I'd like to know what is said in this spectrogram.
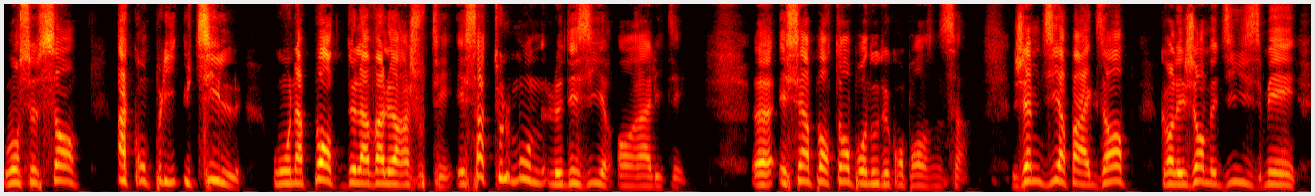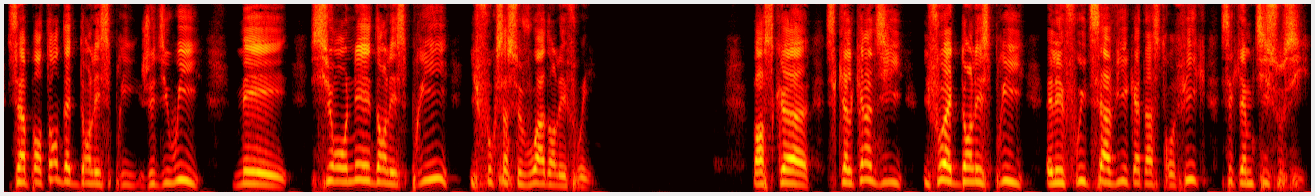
où on se sent accompli, utile, où on apporte de la valeur ajoutée. Et ça, tout le monde le désire en réalité. Euh, et c'est important pour nous de comprendre ça. J'aime dire, par exemple, quand les gens me disent, mais c'est important d'être dans l'esprit. Je dis oui, mais si on est dans l'esprit, il faut que ça se voit dans les fruits. Parce que si quelqu'un dit, il faut être dans l'esprit et les fruits de sa vie est catastrophique, c'est qu'il y a un petit souci.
